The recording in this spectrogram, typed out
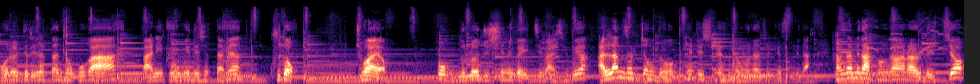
오늘 들으셨던 정보가 많이 도움이 되셨다면 구독, 좋아요 꼭 눌러주시는 거 잊지 마시고요. 알람 설정도 해주시면 너무나 좋겠습니다. 감사합니다. 건강한 하루 되십시오.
